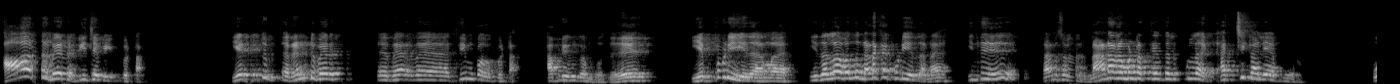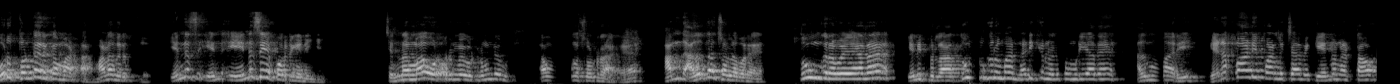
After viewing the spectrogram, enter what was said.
ஆறு பேர் பிஜேபிக்கு போயிட்டான். எட்டு ரெண்டு பேர் வேற திமுகவுக்கு போயிட்டான். அப்படின்ற போது எப்படி நம்ம இதெல்லாம் வந்து நடக்கக்கூடியது தானே இது நான் சொல்றேன் நாடாளுமன்ற தேர்தலுக்குள்ள கட்சி காலியா போயிடும் ஒரு தொண்டை இருக்க மாட்டான் மனவிருத்து என்ன என்ன- என்ன செய்ய போறீங்க நீங்க? சின்னமா ஒற்றுமை ஒற்றுமை அவங்க சொல்றாங்க. அந்த அதுதான் சொல்ல வரேன். தூங்குறவையான எழுப்பிடலாம். தூங்குறமா நடிக்கணும் எழுப்ப முடியாத. அது மாதிரி எடப்பாடி பழனிசாமிக்கு என்ன நட்டம்?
